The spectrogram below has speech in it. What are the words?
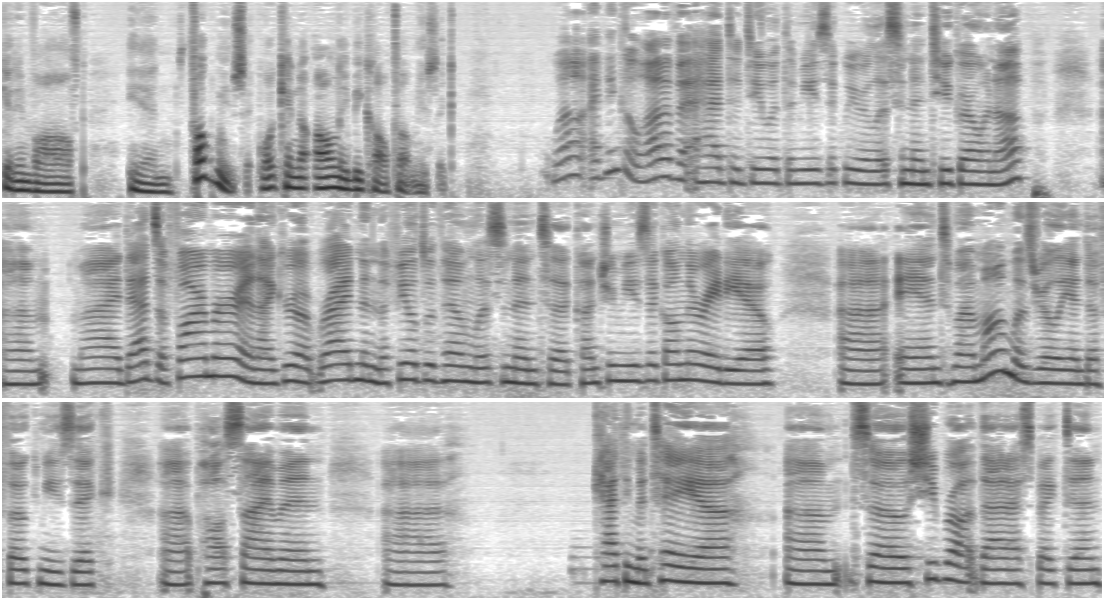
get involved in folk music? What can only be called folk music? Well, I think a lot of it had to do with the music we were listening to growing up. Um, my dad's a farmer, and I grew up riding in the fields with him, listening to country music on the radio. Uh, and my mom was really into folk music, uh, Paul Simon, uh, Kathy Mattea. Um, so she brought that aspect in,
